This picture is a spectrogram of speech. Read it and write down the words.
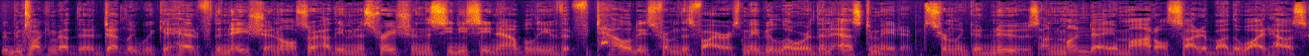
We've been talking about the deadly week ahead for the nation, also how the administration and the CDC now believe that fatalities from this virus may be lower than estimated. Certainly good news. On Monday, a model cited by the White House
